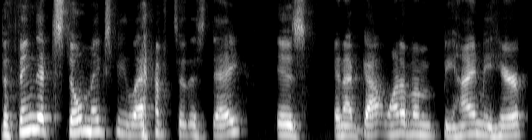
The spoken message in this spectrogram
The thing that still makes me laugh to this day is, and I've got one of them behind me here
